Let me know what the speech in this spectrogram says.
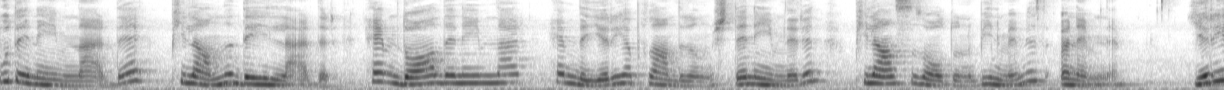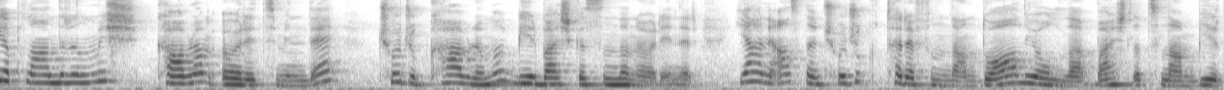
bu deneyimlerde planlı değillerdir. Hem doğal deneyimler hem de yarı yapılandırılmış deneyimlerin plansız olduğunu bilmemiz önemli. Yarı yapılandırılmış kavram öğretiminde çocuk kavramı bir başkasından öğrenir. Yani aslında çocuk tarafından doğal yolla başlatılan bir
